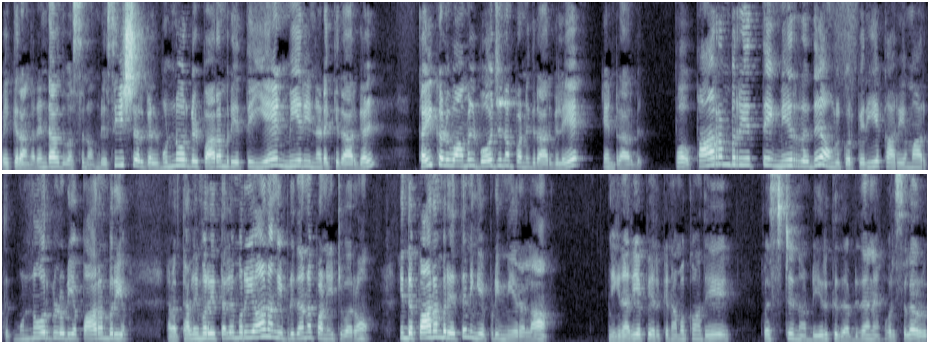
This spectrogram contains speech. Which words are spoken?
வைக்கிறாங்க. ரெண்டாவது வசனம். நம்முடைய சீஷர்கள் முன்னோர்கள் பாரம்பரியத்தை ஏன் மீறி நடக்கிறார்கள்? கை கழுவாமல் போஜனம் பண்ணுகிறார்களே என்றார்கள். இப்போ பாரம்பரியத்தை மீறுறது அவங்களுக்கு ஒரு பெரிய காரியமாக இருக்குது. முன்னோர்களுடைய பாரம்பரியம். நம்ம தலைமுறை தலைமுறையாக நாங்கள் இப்படி தானே பண்ணிட்டு வரோம். இந்த பாரம்பரியத்தை நீங்கள் எப்படி மீறலாம்? இன்றைக்கி நிறைய பேருக்கு நமக்கும் அதே கொஸ்டின் அப்படி இருக்குது. அப்படி தானே ஒரு சில ஒரு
